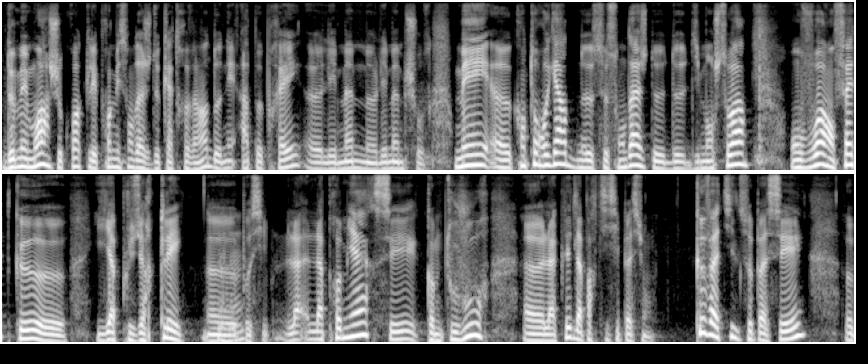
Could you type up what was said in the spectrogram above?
De mémoire, je crois que les premiers sondages de 81 donnaient à peu près euh, les, mêmes, les mêmes choses. Mais euh, quand on regarde euh, ce sondage de, de dimanche soir, on voit en fait qu'il il y a plusieurs clés euh, Mhm. possibles. La, la première, c'est comme toujours euh, la clé de la participation. Que va-t-il se passer euh,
